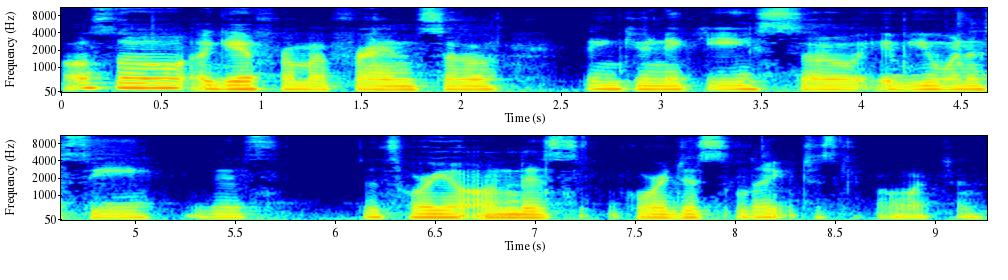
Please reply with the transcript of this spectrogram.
also a gift from a friend. So thank you, Nikki. So if you want to see this tutorial on this gorgeous look. Just keep on watching.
